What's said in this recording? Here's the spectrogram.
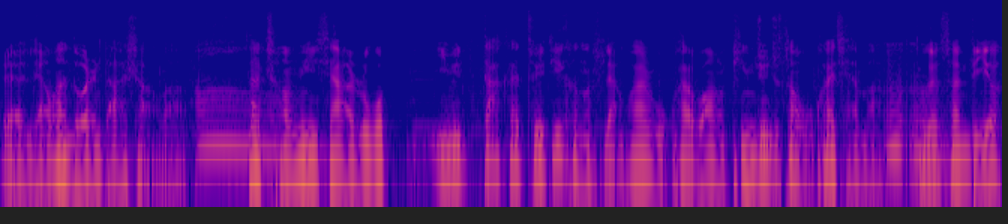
呃两万多人打赏了。哦，那乘一下，如果因为大概最低可能是两块还是五块，忘了，平均就算五块钱吧，嗯嗯都给算低了，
